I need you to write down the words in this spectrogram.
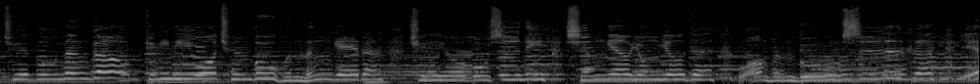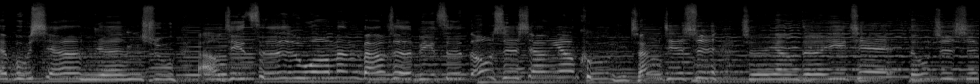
却不能够给你我全部我能给的，却又不是你想要拥有的。我们不适合，也不想认输。好几次我们，是想要哭。你常解释，这样的一切都只是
